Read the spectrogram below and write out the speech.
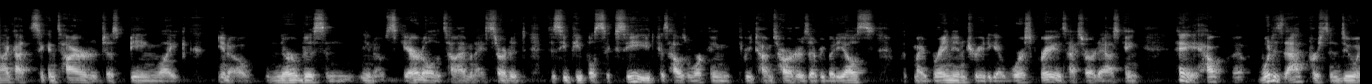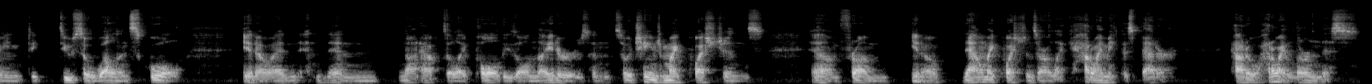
I got sick and tired of just being like you know nervous and you know scared all the time. And i started to see people succeed because i was working three times harder as everybody else with my brain injury to get worse grades. I started asking hey how what is that person doing to do so well in school? You know and and, and not have to like pull these all-nighters. And so it changed my questions um, from you know now my questions are like how do i make this better? How do how do i learn this?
